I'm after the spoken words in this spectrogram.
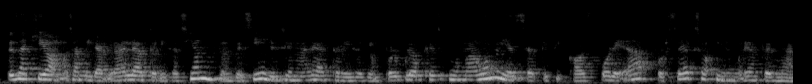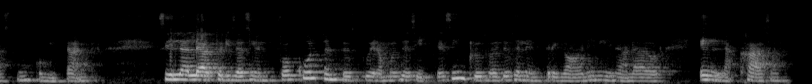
Entonces aquí vamos a mirar la aleatorización. Entonces sí, ellos hicieron aleatorización por bloques uno a uno y estratificados por edad, por sexo y número de enfermedades concomitantes. Si la aleatorización fue oculta, entonces pudiéramos decir que sí, incluso ellos se le entregaban el inhalador en la casa.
